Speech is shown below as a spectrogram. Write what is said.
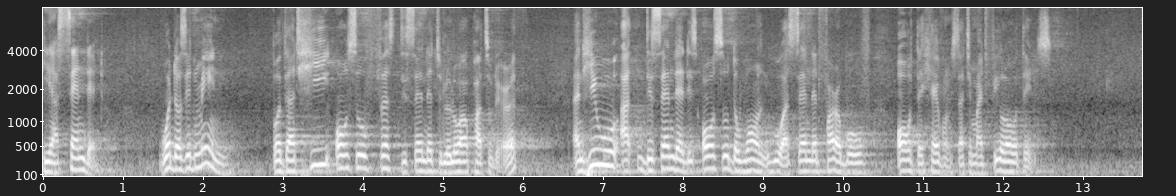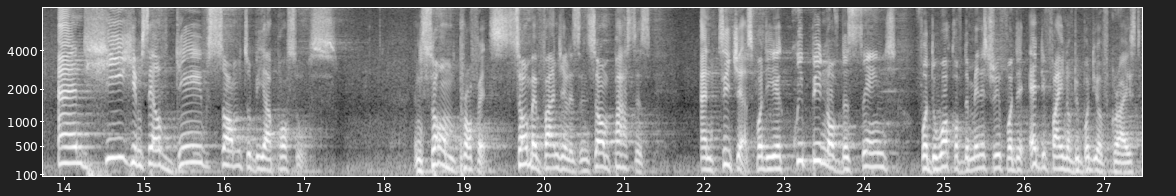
he ascended. What does it mean? But that he also first descended to the lower parts of the earth. And he who uh, descended is also the one who ascended far above all the heavens, that he might fill all things. And he himself gave some to be apostles, and some prophets, some evangelists, and some pastors and teachers for the equipping of the saints, for the work of the ministry, for the edifying of the body of Christ,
